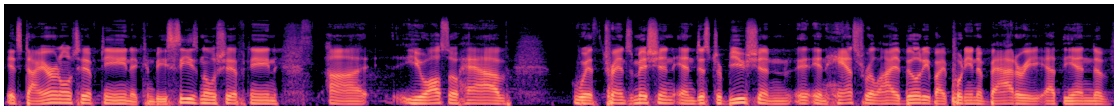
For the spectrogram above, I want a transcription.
it's diurnal shifting, it can be seasonal shifting. Uh, you also have with transmission and distribution enhanced reliability by putting a battery at the end of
